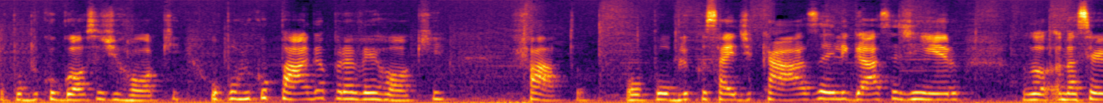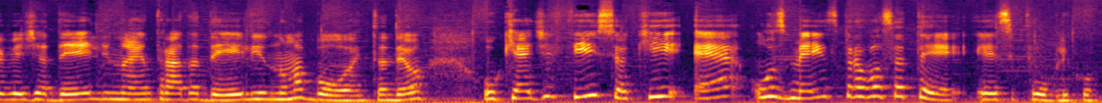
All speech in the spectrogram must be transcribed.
O público gosta de rock. O público paga pra ver rock. Fato. O público sai de casa, ele gasta dinheiro na cerveja dele, na entrada dele, numa boa, entendeu? O que é difícil aqui é os meios pra você ter esse público,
